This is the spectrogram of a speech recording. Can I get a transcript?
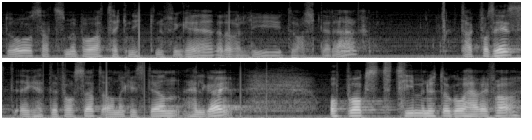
Da satser vi på at teknikken fungerer, det er lyd og alt det der. Takk for sist. Jeg heter fortsatt Arne Kristian Helgøy. Oppvokst ti minutter å gå herifra,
